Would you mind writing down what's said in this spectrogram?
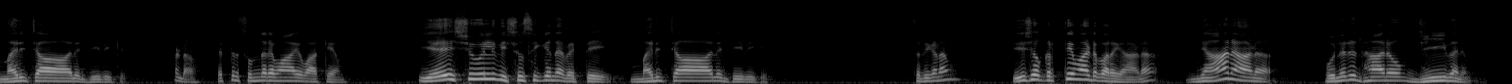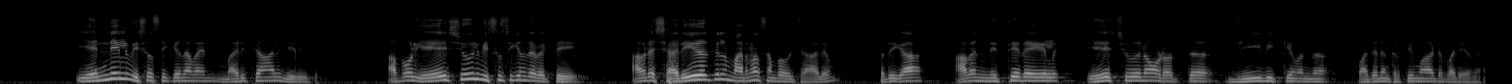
മരിച്ചാലും ജീവിക്കും. ഉണ്ടോ എത്ര സുന്ദരമായ വാക്യം. യേശുവിൽ വിശ്വസിക്കുന്ന വ്യക്തി മരിച്ചാലും ജീവിക്കും. ശ്രദ്ധിക്കണം. ഈശോ കൃത്യമായിട്ട് പറയാണ് ഞാനാണ് പുനരുദ്ധാനവും ജീവനും. എന്നിൽ വിശ്വസിക്കുന്നവൻ മരിച്ചാലും ജീവിക്കും. അപ്പോൾ യേശുവിൽ വിശ്വസിക്കുന്ന വ്യക്തി അവന്റെ ശരീരത്തിൽ മരണം സംഭവിച്ചാലും ശ്രദ്ധിക്കുക അവൻ നിത്യതയിൽ യേശുവിനോടൊത്ത് ജീവിക്കുമെന്ന് വചനം കൃത്യമായിട്ട് പഠിയുന്നത്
